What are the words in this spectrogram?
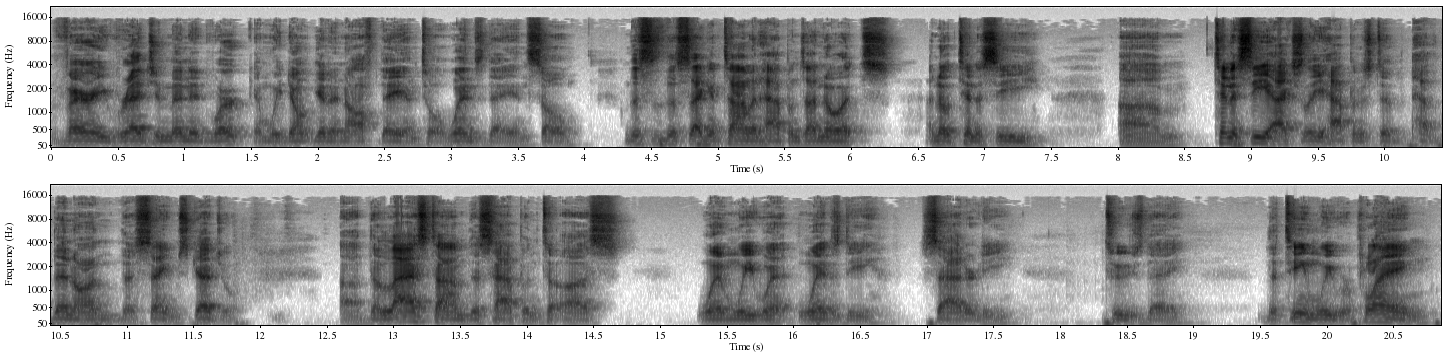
very regimented work and we don't get an off day until Wednesday. And so this is the second time it happens. I know it's I know Tennessee um, Tennessee actually happens to have been on the same schedule. Uh, the last time this happened to us, when we went Wednesday, Saturday, Tuesday, the team we were playing,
